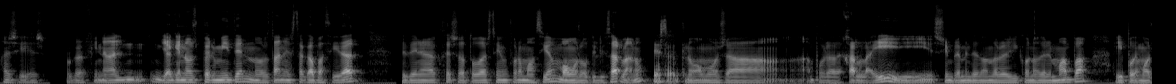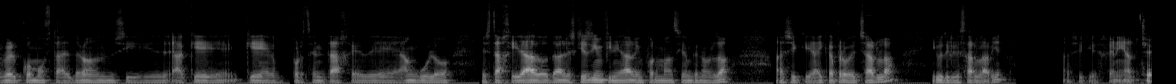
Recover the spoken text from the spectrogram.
Así es, porque al final, ya que nos permiten, nos dan esta capacidad de tener acceso a toda esta información, vamos a utilizarla, ¿no? Exacto. No vamos a, pues a dejarla ahí y simplemente dándole el icono del mapa, ahí podemos ver cómo está el dron, si a qué, qué porcentaje de ángulo está girado, tal. Es que es infinidad la información que nos da. Así que hay que aprovecharla y utilizarla bien. Así que genial. Sí.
